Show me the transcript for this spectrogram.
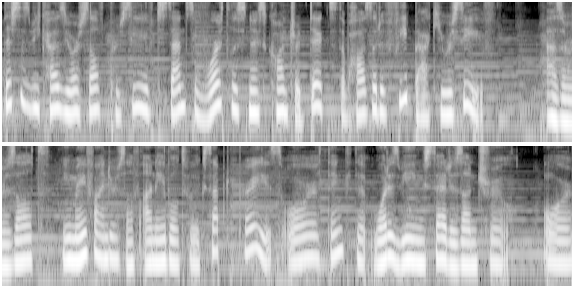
This is because your self-perceived sense of worthlessness contradicts the positive feedback you receive. As a result, you may find yourself unable to accept praise or think that what is being said is untrue or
